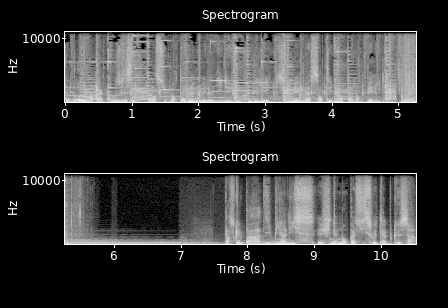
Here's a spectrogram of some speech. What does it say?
D'abord à cause de cette insupportable mélodie de ukulélé qui met ma santé mentale en péril. Parce que le paradis bien lisse est finalement pas si souhaitable que ça.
